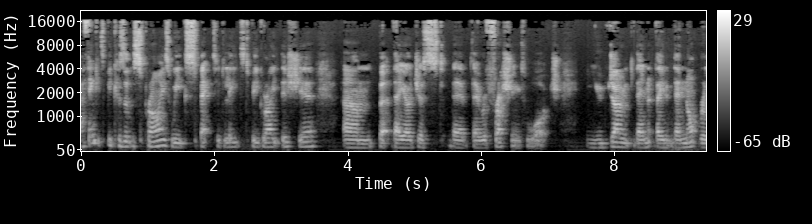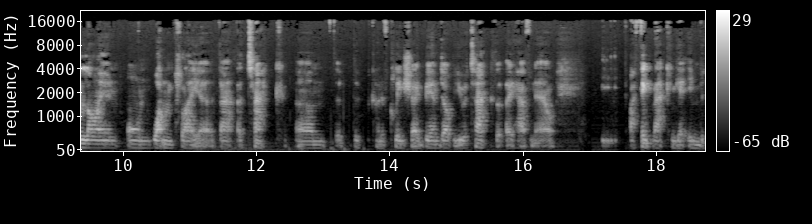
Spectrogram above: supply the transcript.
I think it's because of the surprise. We expected Leeds to be great this year, um, but they are just they're they're refreshing to watch. You don't they're they they're not reliant on one player. That attack, um, the, the kind of cliche BMW attack that they have now. I think that can get in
